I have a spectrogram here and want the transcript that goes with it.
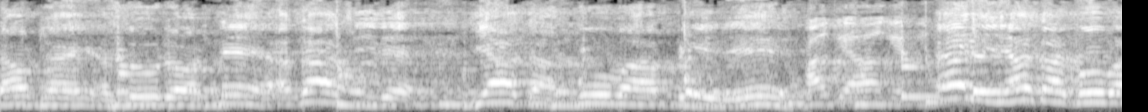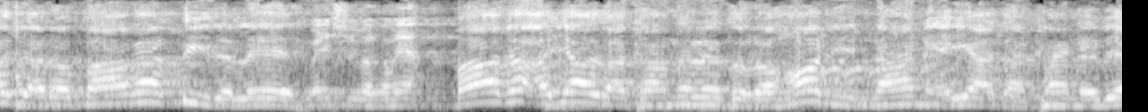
နောက်ထိုင်အစိုးတော်နဲ့အစရှိတဲ့ရတာ9ပါးပေးတယ်ဟုတ်ကဲ့ဟုတ်ကဲ့အဲ့ဒီရတာ9ပါးကြတော့ဘာကသိတယ်လဲမရှိပါခင်ဗျာဘာကအရသာခံတယ်လဲဆိုတော့ဟောဒီနားနဲ့အရသာခံတယ်ဗျ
